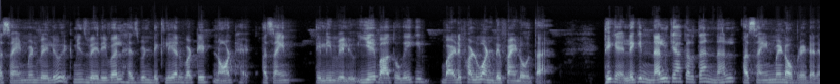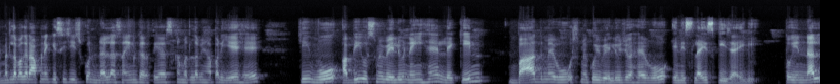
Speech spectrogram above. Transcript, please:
assignment value it means variable has been declare but it not है असाइन एलिम वैल्यू ये बात हो गई कि बाय डिफ़ॉल्ट वो अनडिफाइंड होता है। ठीक है, लेकिन नल क्या करता है? नल असाइनमेंट ऑपरेटर है। मतलब अगर आपने किसी चीज़ को नल असाइन कर दिया, इसका मतलब यहाँ पर ये है कि वो अभी उसमें वैल्यू नहीं है, लेकिन बाद में वो उसमें कोई वैल्यू जो है वो इनिशलाइज की जाएगी। तो ये नल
